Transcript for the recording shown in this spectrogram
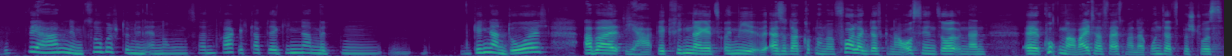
Glaub, wir haben dem zugestimmt, den Änderungsantrag. Ich glaube, der ging dann mit ging dann durch. Aber ja, wir kriegen da jetzt irgendwie, also da kommt noch eine Vorlage, wie das genau aussehen soll. Und dann äh, gucken wir weiter, das war erstmal der Grundsatzbeschluss.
